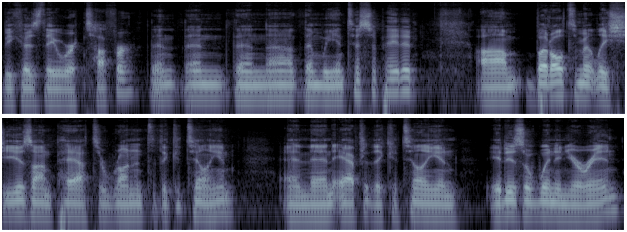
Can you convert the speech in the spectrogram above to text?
because they were tougher than than than uh, than we anticipated. Um, but ultimately, she is on path to run into the cotillion, and then after the cotillion, it is a win and you're in.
